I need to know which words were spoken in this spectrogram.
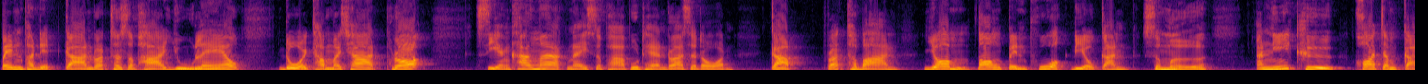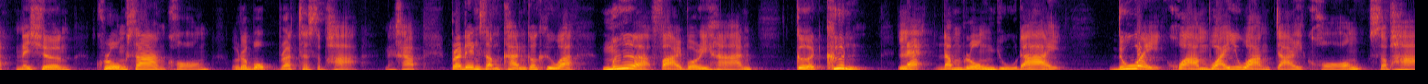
เป็นเผด็จการรัฐสภาอยู่แล้ว โดยธรรมชาติ เพราะเสียงข้างมากในสภาผู้แทนราษฎร กับรัฐบาลย่อมต้องเป็นพวกเดียวกันเสมอ อันนี้คือข้อจำกัดในเชิงโครงสร้างของระบบรัฐสภานะครับ ประเด็นสำคัญก็คือว่า เมื่อฝ่ายบริหารเกิดขึ้น และดำรงอยู่ได้ ด้วยความไว้วางใจของสภา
